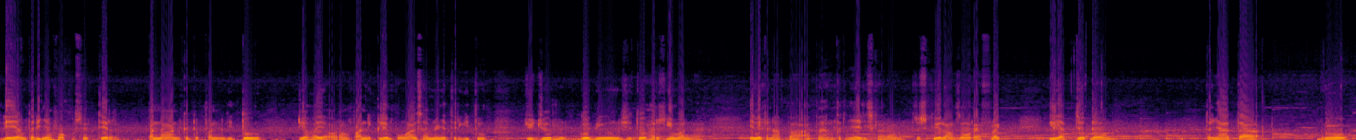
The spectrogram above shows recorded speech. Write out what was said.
dia yang tadinya fokus nyetir pandangan ke depan gitu dia kayak orang panik limpungan sambil nyetir gitu. Jujur gue bingung di situ harus gimana. Ini kenapa? Apa yang terjadi sekarang? Terus gue langsung refleks lihat jok dong. Ternyata bro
